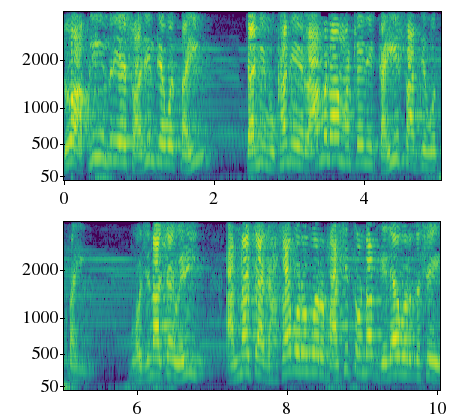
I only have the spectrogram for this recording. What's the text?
जो आपली इंद्रिय स्वाधीन ठेवत नाही त्यांनी मुखाने रामनाम म्हटल्याने काही साध्य होत नाही. भोजनाच्या वेळी अन्नाच्या घासाबरोबर माशी तोंडात गेल्यावर जसे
